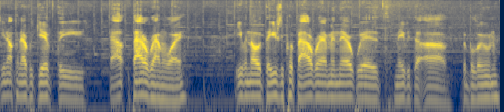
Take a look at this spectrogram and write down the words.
you're not gonna ever give the ba battle ram away, even though they usually put battle ram in there with maybe the uh, the balloon,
